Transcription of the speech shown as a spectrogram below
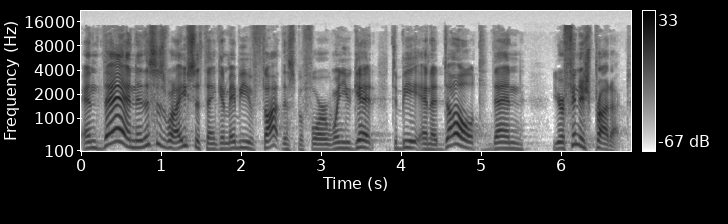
And then, and this is what I used to think, and maybe you've thought this before, when you get to be an adult, then you're a finished product.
